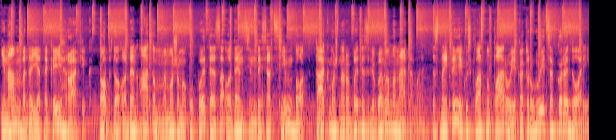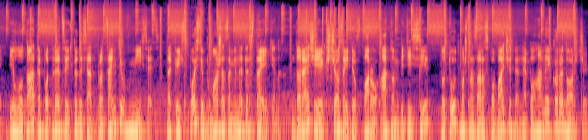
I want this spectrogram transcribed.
І нам видає такий графік. Тобто один атом ми можемо купити за 1,77 дот. Так можна робити з любими монетами. Знайти якусь класну пару, яка торгується в коридорі, і лутати по 30-50% в місяць. Такий спосіб може замінити стейкінг. До речі, якщо зайти в пару Atom BTC, то тут можна зараз побачити непоганий коридорчик.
